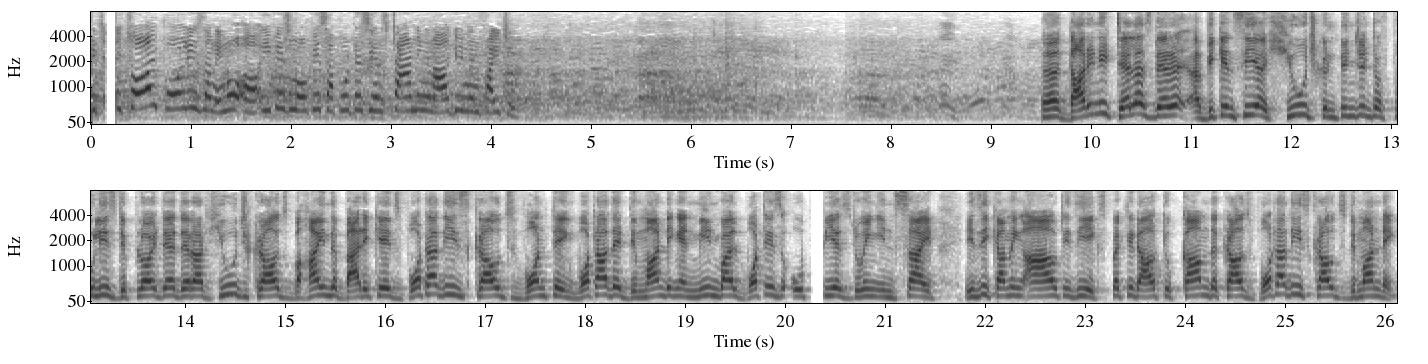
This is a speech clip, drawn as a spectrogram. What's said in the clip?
it's it's all police and you know EPS and OPS supporters here standing and arguing and fighting. Uh, Darini, tell us there. Uh, we can see a huge contingent of police deployed there. There are huge crowds behind the barricades. What are these crowds wanting? What are they demanding? And meanwhile, what is OPS doing inside? Is he coming out? Is he expected out to calm the crowds? What are these crowds demanding?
